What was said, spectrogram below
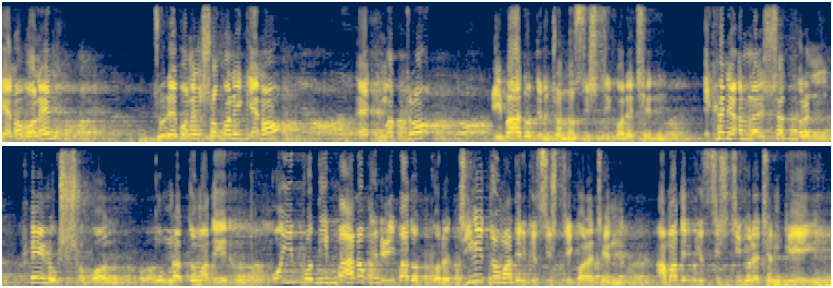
কেন বলেন? জুড়ে বলেন সকলে কেন? একমাত্র ইবাদতের জন্য সৃষ্টি করেছেন। এখানে আল্লাহ ইরশাদ করেন, হে লোক সকল, তোমরা তোমাদের ওই প্রতিপালকের ইবাদত করো, যিনি তোমাদেরকে সৃষ্টি করেছেন। আমাদেরকে সৃষ্টি করেছেন কে?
